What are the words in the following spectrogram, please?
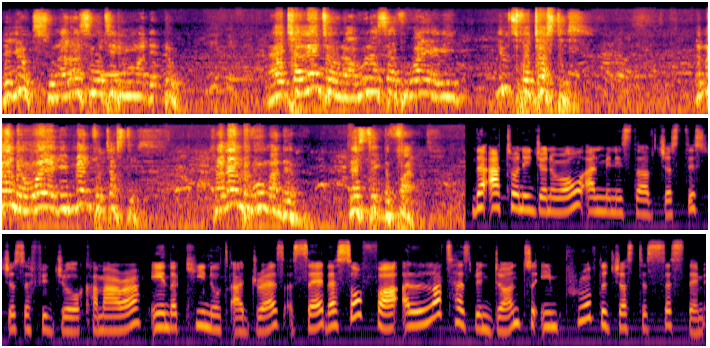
the youths, when I don't see what the woman they do. I challenge on I want to say for why are we youths for justice. The man they why men for justice. Challenge the woman them. Let's take the fight. The Attorney General and Minister of Justice, Joseph Joel Kamara, in the keynote address, said that so far a lot has been done to improve the justice system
